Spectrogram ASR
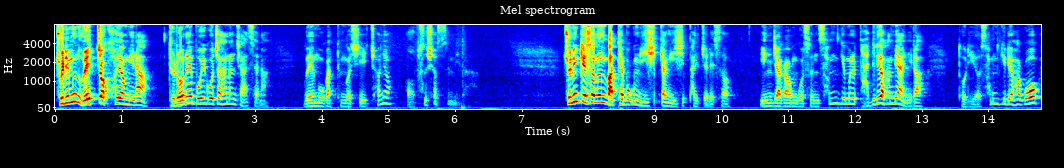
주님은 외적 허영이나 드러내 보이고자 하는 자세나 외모 같은 것이 전혀 없으셨습니다. 주님께서는 마태복음 20장 28절에서 인자가 온 곳은 섬김을 받으려 함이 아니라 도리어 섬기려 하고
